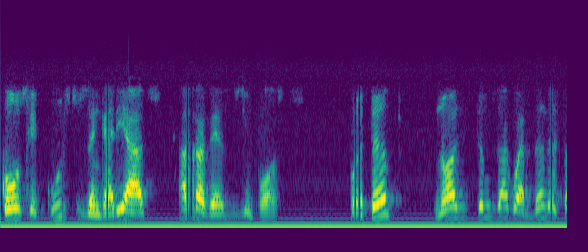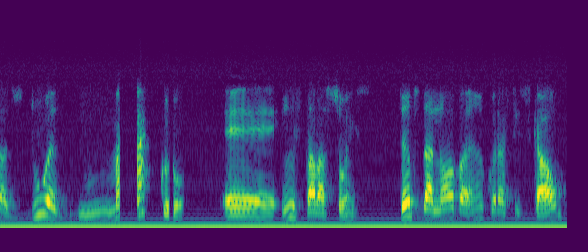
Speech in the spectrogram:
com os recursos angariados através dos impostos. Portanto, nós estamos aguardando essas duas macro eh, instalações tanto da nova âncora fiscal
